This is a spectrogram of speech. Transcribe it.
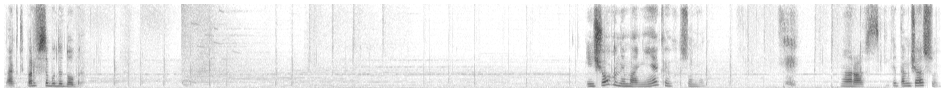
Так, тепер все буде добре. Нічого нема, ніяких сумок. Гаразд, скільки там часу?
